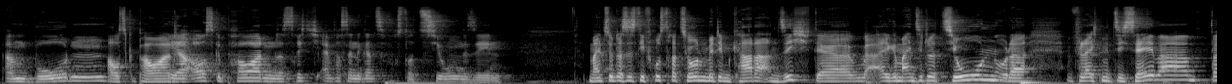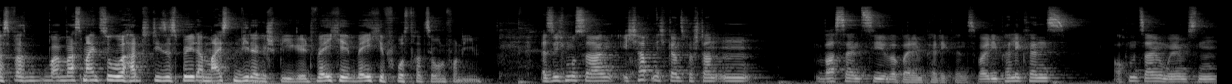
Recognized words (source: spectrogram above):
am Boden. Ausgepowert. Ja, ausgepowert und das richtig einfach seine ganze Frustration gesehen. Meinst du, das ist die Frustration mit dem Kader an sich, der allgemeinen Situation oder vielleicht mit sich selber? Was, was, was meinst du, hat dieses Bild am meisten wiedergespiegelt? Welche, welche Frustration von ihm? Also ich muss sagen, ich habe nicht ganz verstanden, was sein Ziel war bei den Pelicans, weil die Pelicans, auch mit Zion Williamson,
